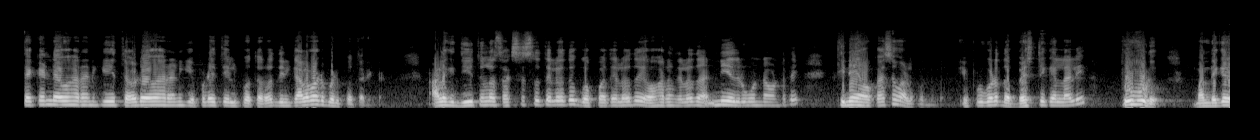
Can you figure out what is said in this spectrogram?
సెకండ్ వ్యవహారానికి థర్డ్ వ్యవహారానికి ఎప్పుడైతే వెళ్ళిపోతారో దీనికి అలవాటు పడిపోతారు ఇక్కడ. వాళ్ళకి జీవితంలో సక్సెస్ తెలియదు గొప్ప తెలియదు వ్యవహారం తెలియదు అన్నీ ఎదురుగుండా ఉంటుంది తినే అవకాశం వాళ్ళకు ఉండదు. ఇప్పుడు కూడా ద బెస్ట్కి వెళ్ళాలి ప్రూవ్డ్ మన దగ్గర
